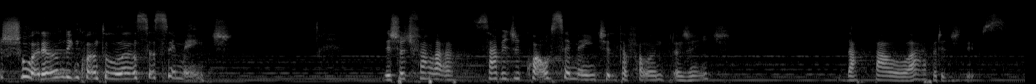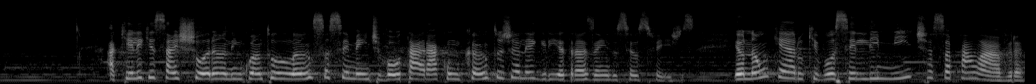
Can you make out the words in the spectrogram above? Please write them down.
chorando enquanto lança semente. Deixa eu te falar, sabe de qual semente ele está falando para a gente? Da palavra de Deus. Aquele que sai chorando enquanto lança semente voltará com cantos de alegria trazendo seus feixes. Eu não quero que você limite essa palavra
